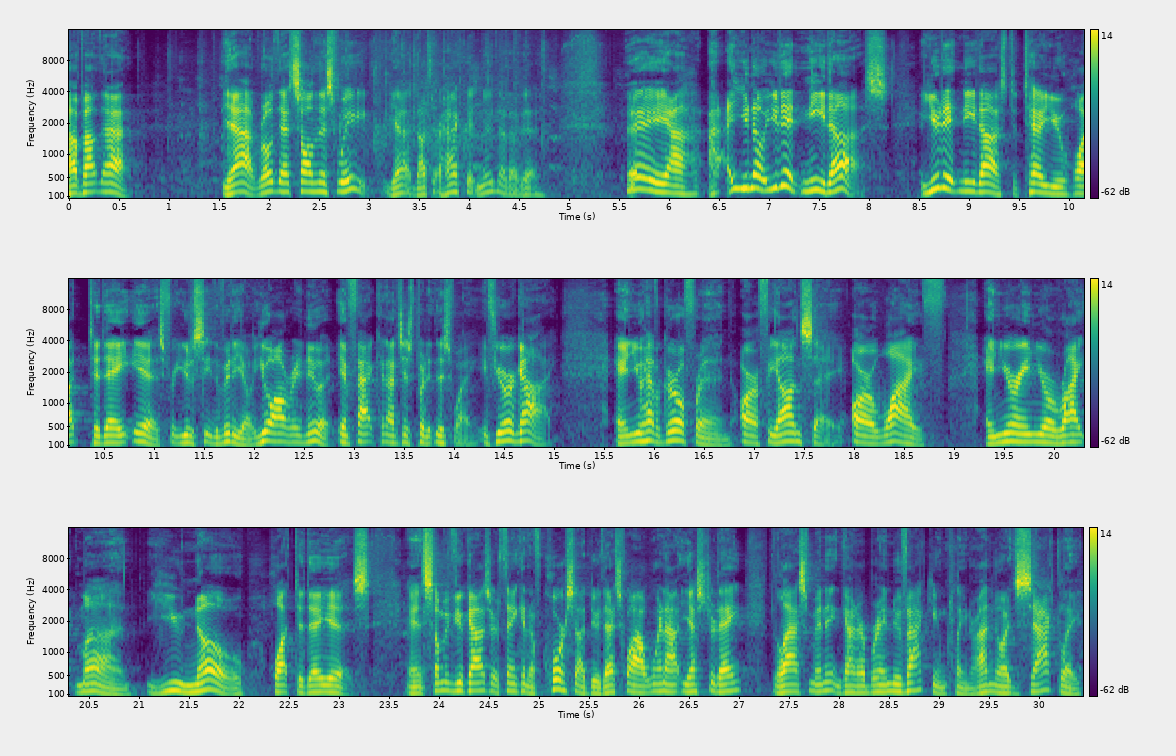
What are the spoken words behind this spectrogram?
How about that? Yeah, wrote that song this week. Yeah, Dr. Hackett knew that I did. Hey, uh, I, you know, you didn't need us. You didn't need us to tell you what today is for you to see the video. You already knew it. In fact, can I just put it this way? If you're a guy and you have a girlfriend or a fiance or a wife and you're in your right mind, you know what today is. And some of you guys are thinking, of course I do. That's why I went out yesterday, the last minute, and got our brand new vacuum cleaner. I know exactly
